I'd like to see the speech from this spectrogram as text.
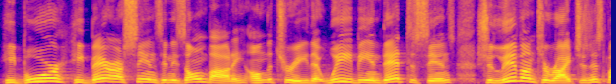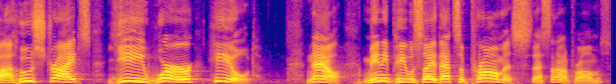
He bore, he bare our sins in his own body on the tree, that we, being dead to sins, should live unto righteousness, by whose stripes ye were healed. Now, many people say that's a promise. That's not a promise.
